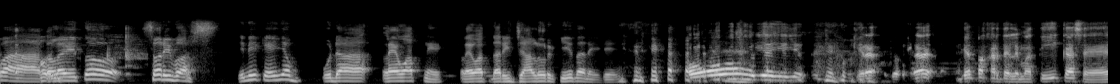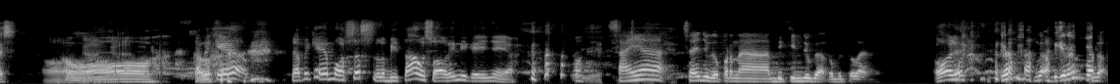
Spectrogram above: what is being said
Wah, Oh, kalau itu sorry, Bos. Ini kayaknya udah lewat nih, lewat dari jalur kita nih kayaknya. Oh iya iya iya. Kira kira dia pakar telematika, Ses. Oh, enggak, enggak. Oh, Tapi kalau kayak tapi kayak Moses lebih tahu soal ini kayaknya ya. Oh, saya saya juga pernah bikin juga kebetulan. Oh, Enggak, Bikin apa? enggak.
